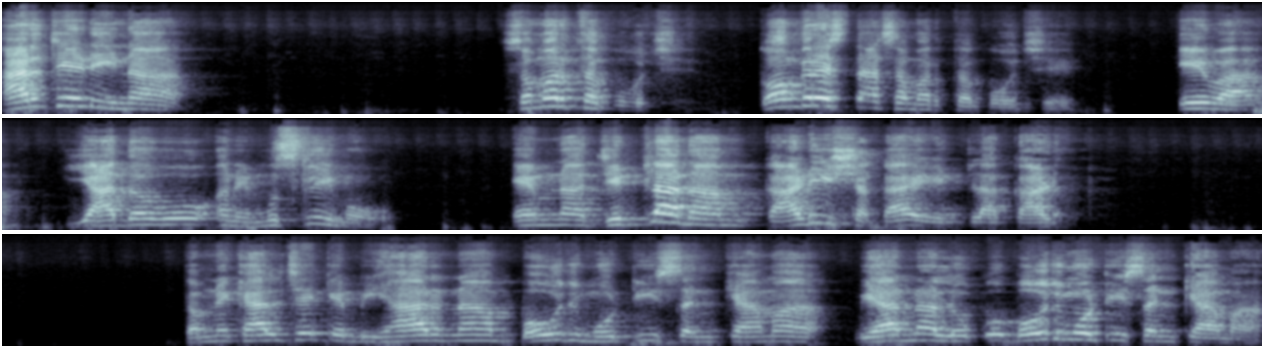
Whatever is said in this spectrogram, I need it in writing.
આરજેડીના સમર્થકો છે, કોંગ્રેસના સમર્થકો છે, એવા યાદવો અને મુસ્લિમો એમના જેટલા નામ કાઢી શકાય એટલા કાઢો. તમને ખ્યાલ છે કે બિહારના બહુ જ મોટી સંખ્યામાં, બિહારના લોકો બહુ જ મોટી સંખ્યામાં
